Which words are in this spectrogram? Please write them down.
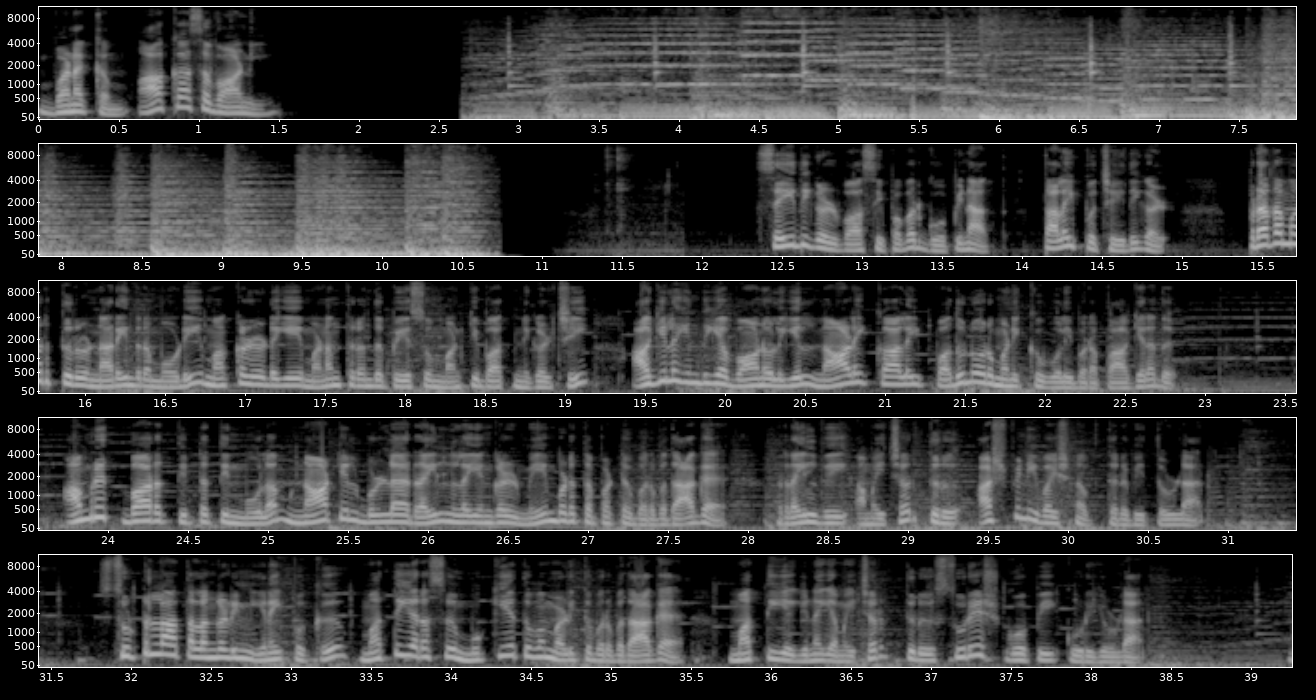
வணக்கம் ஆகாசவாணி. செய்திகள் வாசிப்பவர் கோபிநாத். தலைப்புச் செய்திகள். பிரதமர் திரு நரேந்திர மோடி மக்களிடையே மனம் திறந்து பேசும் மன் கி பாத் நிகழ்ச்சி அகில இந்திய வானொலியில் நாளை காலை பதினோரு மணிக்கு ஒலிபரப்பாகிறது. அம்ரித் பாரத் திட்டத்தின் மூலம் நாட்டில் உள்ள ரயில் நிலையங்கள் மேம்படுத்தப்பட்டு வருவதாக ரயில்வே அமைச்சர் திரு அஸ்வினி வைஷ்ணவ் தெரிவித்துள்ளார். சுற்றுலா தலங்களின் இணைப்புக்கு மத்திய அரசு முக்கியத்துவம் அளித்து வருவதாக மத்திய இணையமைச்சர் திரு சுரேஷ் கோபி கூறியுள்ளார்.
